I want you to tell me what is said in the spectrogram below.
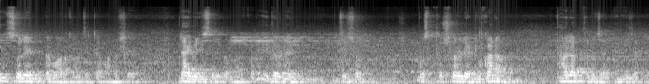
ইনসুলিন ব্যবহার করা, যেটা মানুষের ডায়াবেটিসের ব্যবহার করে, এই ধরনের যেসব শরীরে ঢোকানো হয়, তাহলে আপনার রোজা ভেঙে যাবে।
